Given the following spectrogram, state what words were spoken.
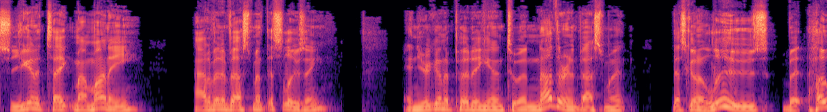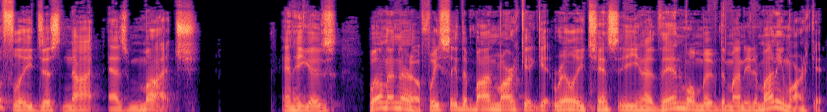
So you're going to take my money out of an investment that's losing and you're going to put it into another investment that's going to lose, but hopefully just not as much. And he goes, Well, no, no, no. If we see the bond market get really chintzy, you know, then we'll move the money to money market.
